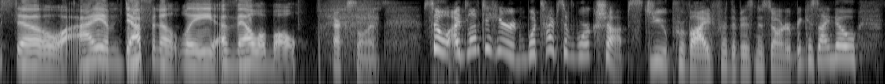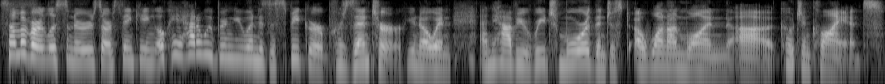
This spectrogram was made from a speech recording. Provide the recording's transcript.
So I am definitely available. Excellent. So I'd love to hear what types of workshops do you provide for the business owner? Because I know some of our listeners are thinking, okay, how do we bring you in as a speaker, presenter, you know, and and have you reach more than just a one-on-one uh, coaching client?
